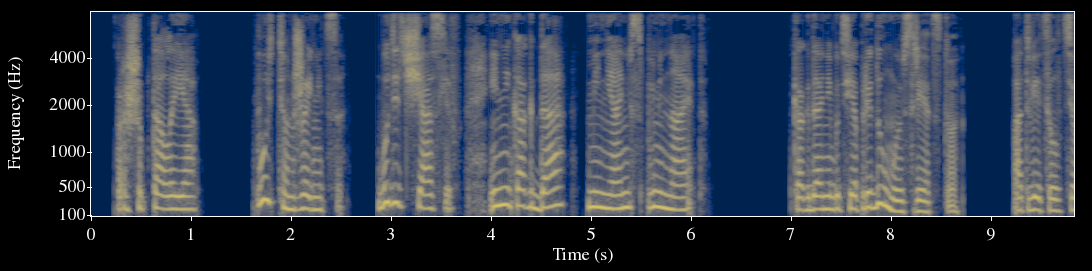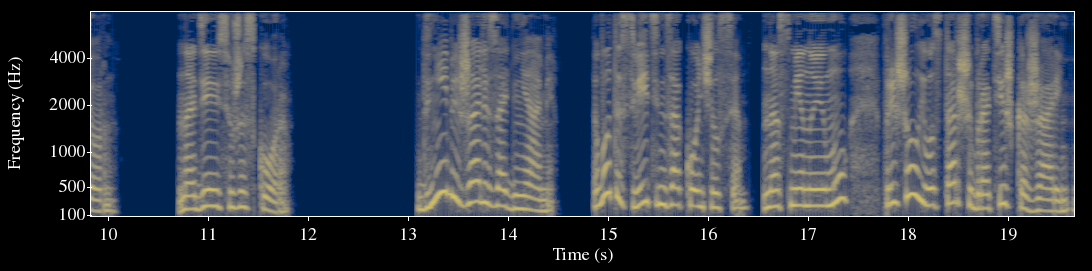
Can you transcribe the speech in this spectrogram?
— прошептала я. «Пусть он женится, будет счастлив и никогда меня не вспоминает». «Когда-нибудь я придумаю средства», — ответил Терн. «Надеюсь, уже скоро». Дни бежали за днями. Вот и Светень закончился. На смену ему пришел его старший братишка Жарень.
